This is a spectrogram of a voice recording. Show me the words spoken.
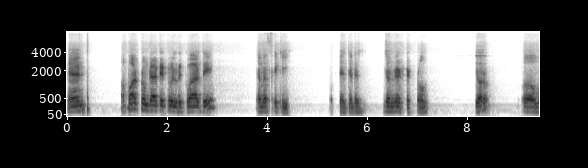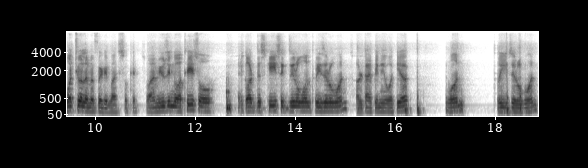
And apart from that it will require the mfa key. Okay that is generated from your uh, virtual mfa device. Okay so i'm using Authy so i got this key 601301 i'll type in over here. 1301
